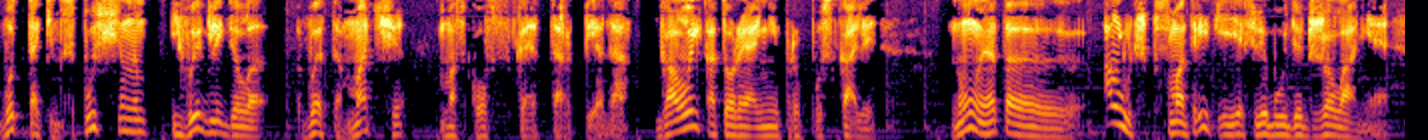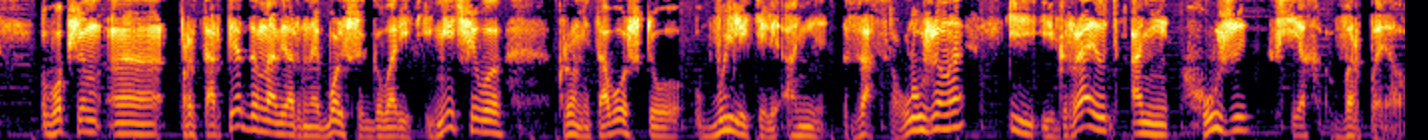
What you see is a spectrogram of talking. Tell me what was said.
Вот таким спущенным и выглядела в этом матче московская торпеда. Голы, которые они пропускали, ну, это... А лучше посмотрите, если будет желание. В общем, э, про торпеду, наверное, больше говорить и нечего, кроме того, что вылетели они заслуженно и играют они хуже всех в РПЛ.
